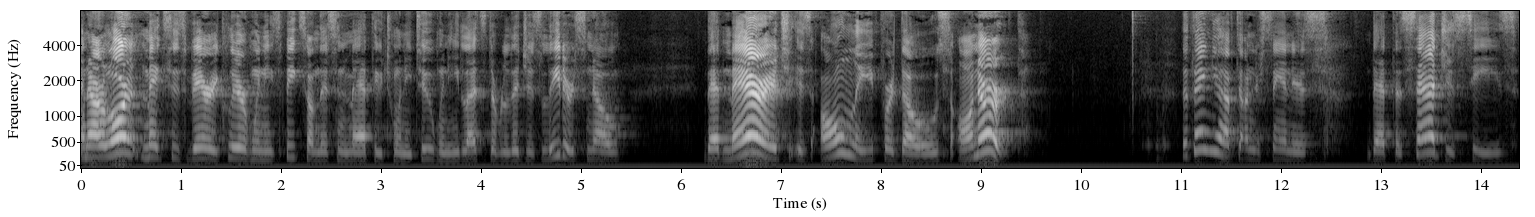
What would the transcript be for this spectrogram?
And our Lord makes this very clear when he speaks on this in Matthew 22, when he lets the religious leaders know that marriage is only for those on earth. The thing you have to understand is that the Sadducees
